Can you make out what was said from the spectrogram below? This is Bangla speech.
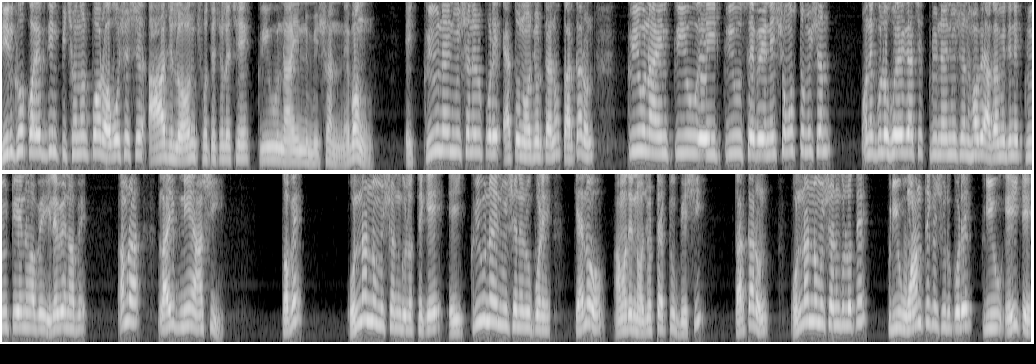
দীর্ঘ কয়েকদিন পিছানোর পর অবশেষে আজ লঞ্চ হতে চলেছে ক্রিউ নাইন মিশন। এবং এই ক্রিউ নাইন মিশনের উপরে এত নজর কেন? তার কারণ crew nine, crew eight, crew seven, এই সমস্ত মিশন অনেকগুলো হয়ে গেছে। ক্রিউ নাইন মিশন হবে, আগামী দিনে ক্রিউ টেন হবে, ইলেভেন হবে। আমরা লাইভ নিয়ে আসি। তবে অন্যান্য মিশনগুলো থেকে এই ক্রিউ নাইন মিশনের উপরে কেন আমাদের নজরটা একটু বেশি? তার কারণ অন্যান্য মিশনগুলোতে ক্রিউ ওয়ান থেকে শুরু করে ক্রিউ এইটে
